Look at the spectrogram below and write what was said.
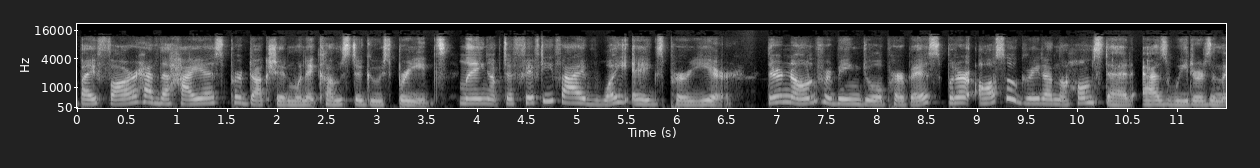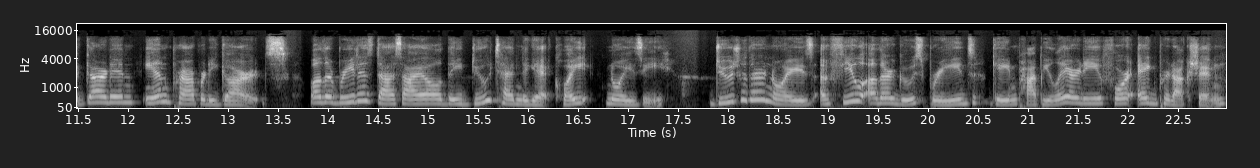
by far have the highest production when it comes to goose breeds, laying up to 55 white eggs per year. They're known for being dual purpose, but are also great on the homestead as weeders in the garden and property guards. While the breed is docile, they do tend to get quite noisy. Due to their noise, a few other goose breeds gain popularity for egg production,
